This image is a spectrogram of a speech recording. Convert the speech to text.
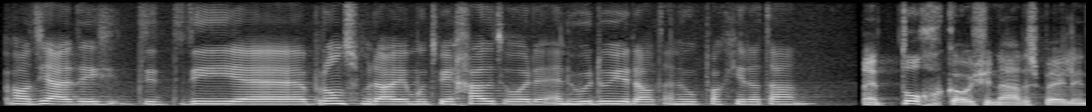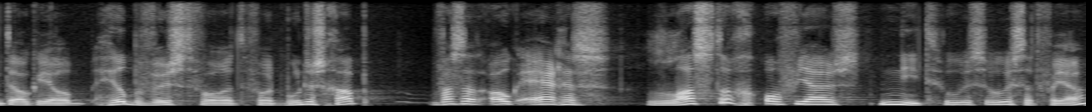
Want ja, die, die, die uh, bronzen medaille moet weer goud worden. En hoe doe je dat en hoe pak je dat aan? En toch koos je na de Spelen in Tokio heel bewust voor het, voor het moederschap. Was dat ook ergens lastig of juist niet? Hoe is, hoe is dat voor jou?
